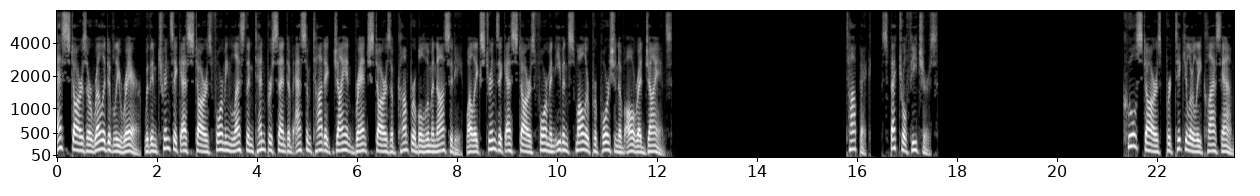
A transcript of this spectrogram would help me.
S-stars are relatively rare, with intrinsic S-stars forming less than 10% of asymptotic giant branch stars of comparable luminosity, while extrinsic S-stars form an even smaller proportion of all red giants. Spectral features Cool stars, particularly class M,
